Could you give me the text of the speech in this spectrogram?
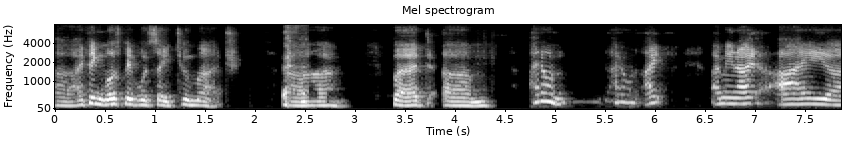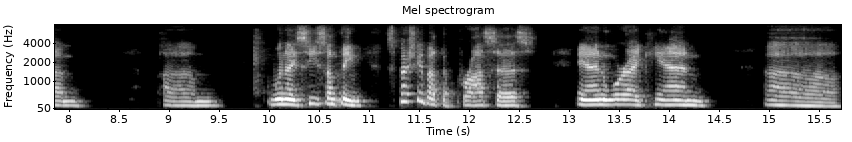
Uh, I think most people would say too much, uh, but um, I don't. I don't. I. I mean, I. I. Um, um, when I see something, especially about the process and where I can, uh,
